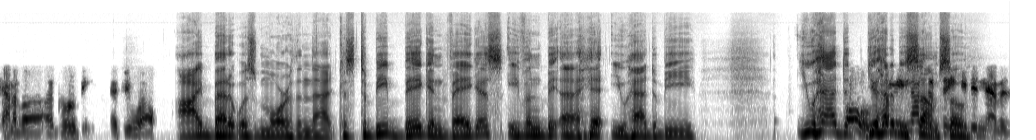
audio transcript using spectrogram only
kind of a, a groupie, if you will. I bet it was more than that because to be big in Vegas, even be, a hit, you had to be, you had to, Oh, you had I to mean, be not some. To say So he didn't have his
